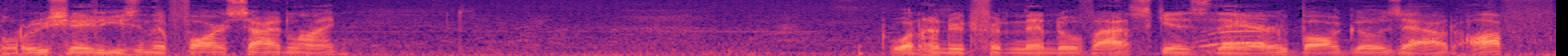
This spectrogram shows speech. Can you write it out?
Borussia using the far sideline. 100 Fernando Vasquez there. Ball goes out off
